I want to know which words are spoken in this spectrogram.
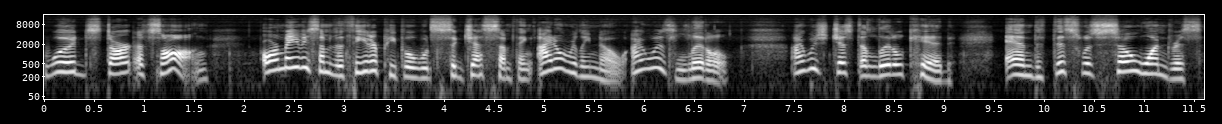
would start a song or maybe some of the theater people would suggest something. I don't really know. I was little. I was just a little kid. And this was so wondrous.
